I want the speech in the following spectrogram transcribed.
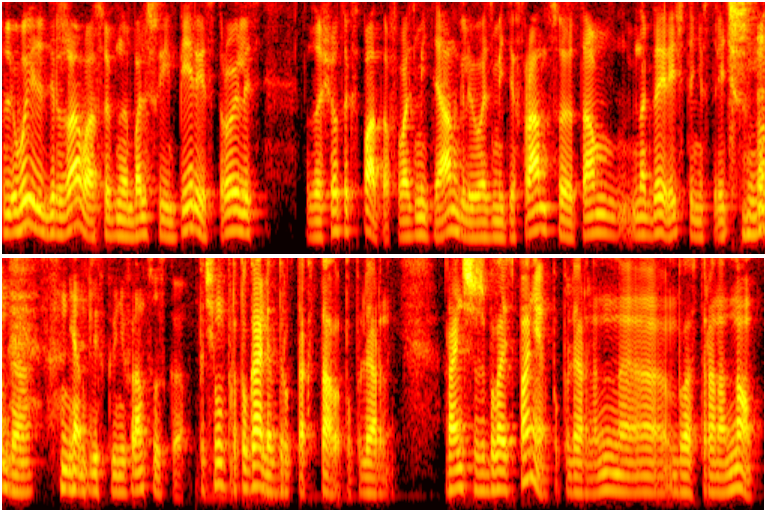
любые державы, особенно большие империи, строились за счет экспатов. Возьмите Англию, возьмите Францию, там иногда и речь ты не встретишь. Ну да. ни английскую, ни французскую. Почему Португалия вдруг так стала популярной? Раньше же была Испания популярна, была страна, но э,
